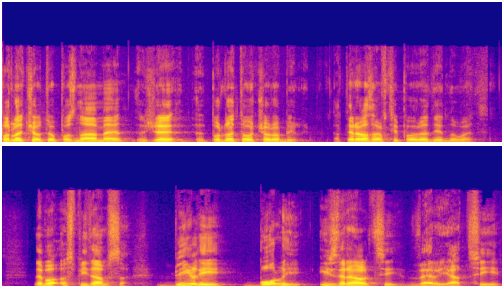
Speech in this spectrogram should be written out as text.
podle čeho to poznáme, že podle toho, čo robili. A teraz vám chci povedat jednu věc. Nebo spýtám se. Byli, boli Izraelci veriaci?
